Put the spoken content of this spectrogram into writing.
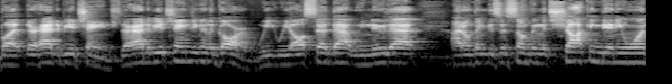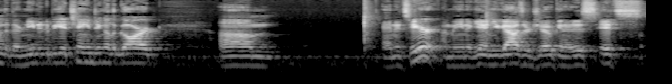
but there had to be a change. There had to be a changing of the guard. We, we all said that. We knew that. I don't think this is something that's shocking to anyone that there needed to be a changing of the guard. Um, and it's here. I mean, again, you guys are joking. It is, it's,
